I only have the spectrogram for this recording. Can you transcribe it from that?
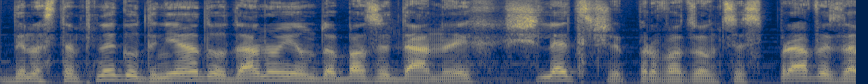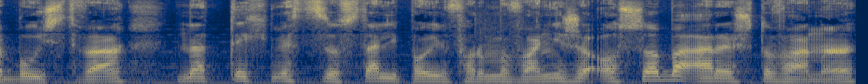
Gdy następnego dnia dodano ją do bazy danych, śledczy prowadzący sprawę zabójstwa natychmiast zostali poinformowani, że osoba aresztowana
